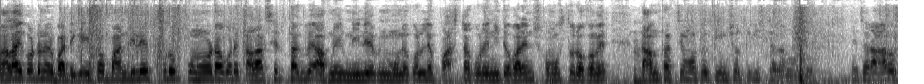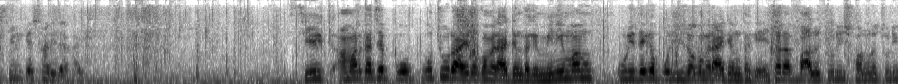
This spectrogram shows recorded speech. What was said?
মালাই কটনের বাটিক এইসব বান্ডিলে পুরো পনেরোটা করে কালার সেট থাকবে। আপনি নিলে মনে করলে পাঁচটা করে নিতে পারেন সমস্ত রকমের। দাম থাকছে মাত্র তিনশো তিরিশ টাকার মধ্যে। এছাড়া আরও সিল্কের শাড়ি দেখাই। সিল্ক আমার কাছে প্রচুর রকমের আইটেম থাকে। মিনিমাম কুড়ি থেকে পঁচিশ রকমের আইটেম থাকে। এছাড়া বালুচুরি স্বর্ণচুরি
